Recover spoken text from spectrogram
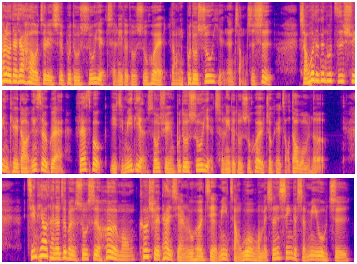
Hello，大家好，这里是不读书也成立的读书会，让你不读书也能长知识。想获得更多资讯，可以到 Instagram、Facebook 以及 Medium 搜寻“不读书也成立的读书会”，就可以找到我们了。今天要谈的这本书是《荷尔蒙：科学探险如何解密掌握我们身心的神秘物质》。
